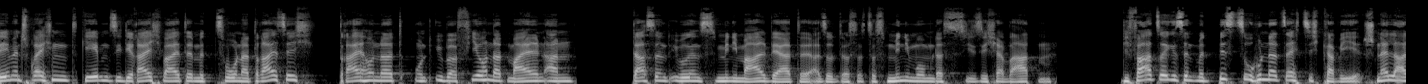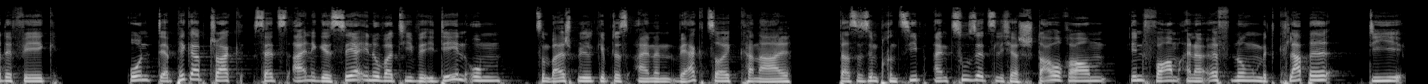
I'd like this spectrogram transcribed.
Dementsprechend geben sie die Reichweite mit 230, 300 und über 400 Meilen an. Das sind übrigens Minimalwerte, also das ist das Minimum, das sie sich erwarten. Die Fahrzeuge sind mit bis zu 160 kW schnellladefähig und der Pickup Truck setzt einige sehr innovative Ideen um. Zum Beispiel gibt es einen Werkzeugkanal. Das ist im Prinzip ein zusätzlicher Stauraum in Form einer Öffnung mit Klappe, die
